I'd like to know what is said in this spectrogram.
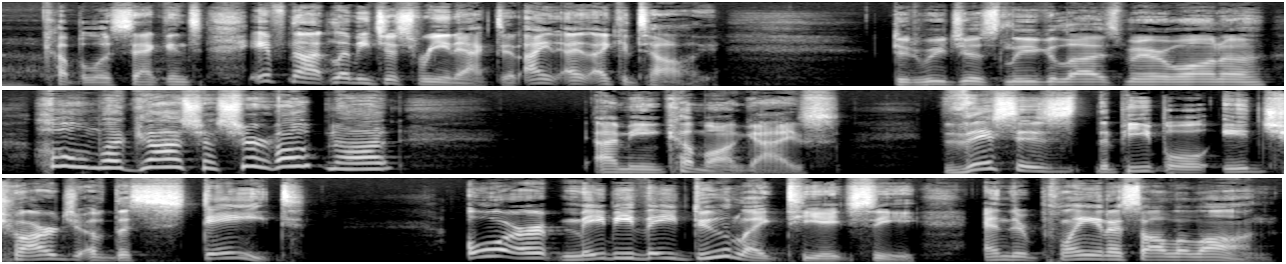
couple of seconds? If not, let me just reenact it. I I, I could tell you. Did we just legalize marijuana? Oh my gosh, I sure hope not. I mean, come on, guys. This is the people in charge of the state. Or maybe they do like THC and they're playing us all along.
